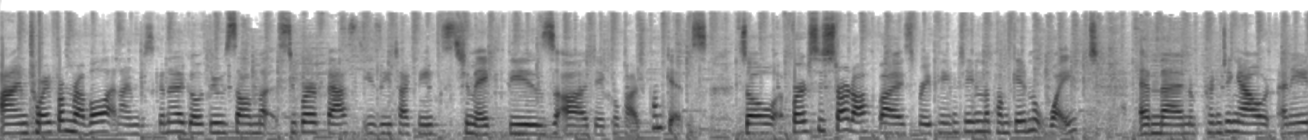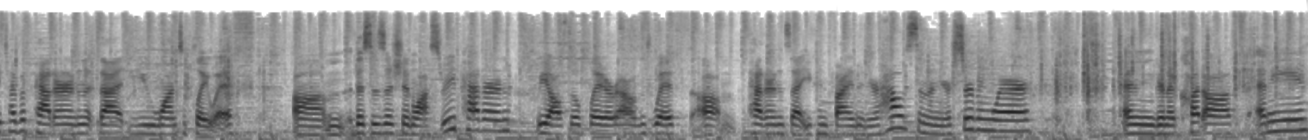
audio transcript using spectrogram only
I'm Tori from Revel and I'm just gonna go through some super fast, easy techniques to make these uh, decoupage pumpkins. So first you start off by spray painting the pumpkin white and then printing out any type of pattern that you want to play with. Um, this is a chinoiserie pattern. We also play around with um, patterns that you can find in your house and in your servingware. And you're gonna cut off any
